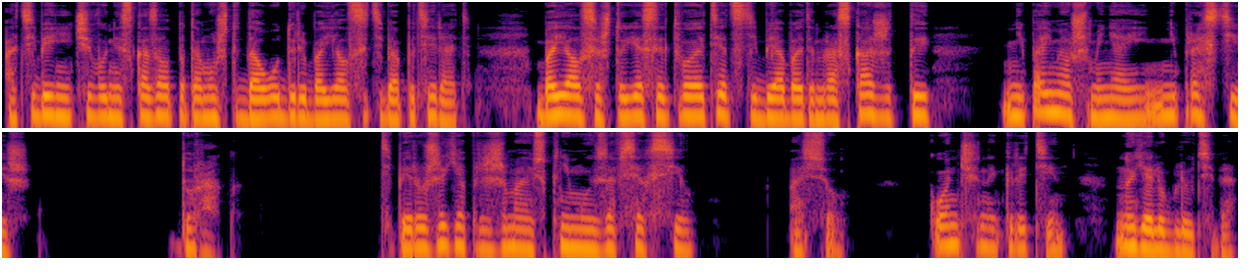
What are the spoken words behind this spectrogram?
а тебе ничего не сказал, потому что до одури боялся тебя потерять. Боялся, что если твой отец тебе об этом расскажет, ты не поймешь меня и не простишь. Дурак. Теперь уже я прижимаюсь к нему изо всех сил. Осел. Конченый кретин. Но я люблю тебя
